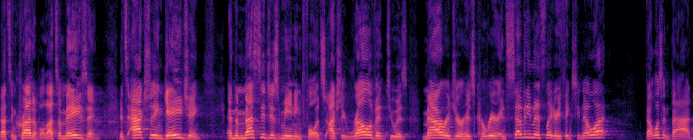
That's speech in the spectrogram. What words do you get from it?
That's incredible. That's amazing. It's actually engaging. And the message is meaningful. It's actually relevant to his marriage or his career. And 70 minutes later, he thinks, you know what? That wasn't bad.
